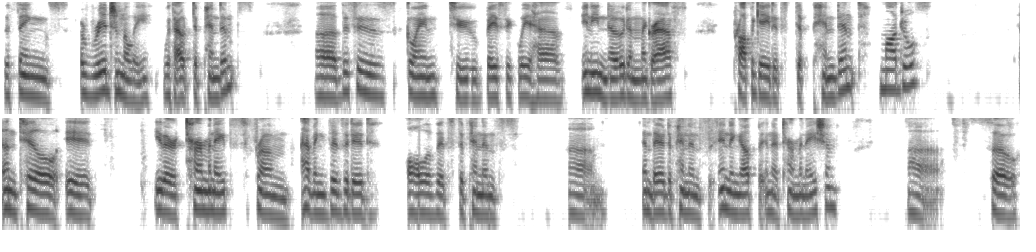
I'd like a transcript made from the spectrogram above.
the things originally without dependence. Uh, this is going to basically have any node in the graph propagate its dependent modules until it either terminates from having visited all of its dependents um, and their dependents ending up in a termination. Uh, so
